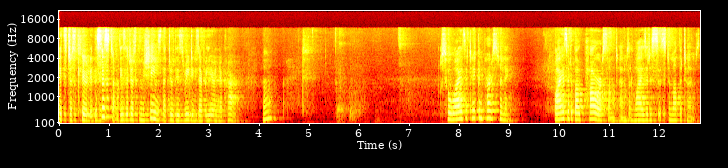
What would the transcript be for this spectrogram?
it's just clearly the system. These are just the machines that do these readings every year in your car. Huh? So why is it taken personally? Why is it about power sometimes, and why is it a system other times?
